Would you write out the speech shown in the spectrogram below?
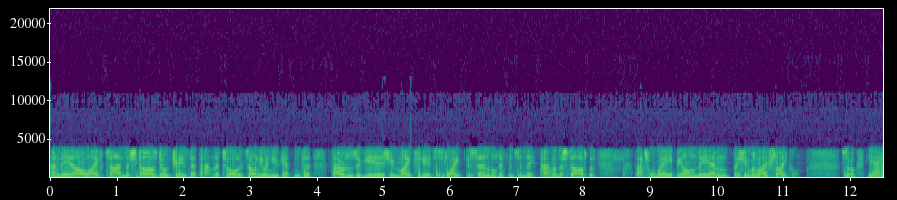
And in our lifetime, the stars don't change their pattern at all. It's only when you get into thousands of years you might see a slight discernible difference in the pattern of the stars, but that's way beyond the um, the human life cycle. So yes,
